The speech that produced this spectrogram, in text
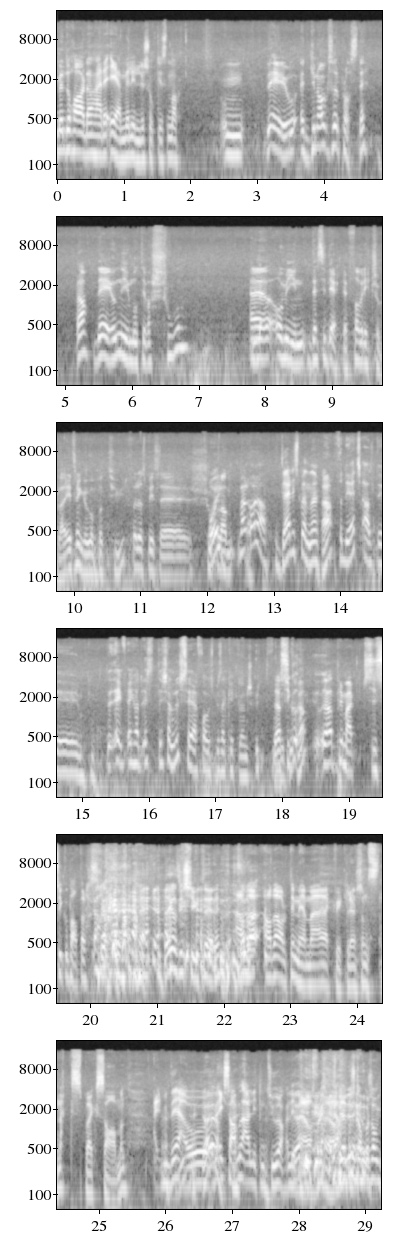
men du har den her ene lille sjokkisen, da. Um, Det er jo et gnagsårplaster. Ja. Det er jo ny motivasjon. Eh, og min desiderte favorittsjokolade. Jeg trenger ikke å gå på tur for å spise sjokoladen. Men, å ja. det er litt spennende. For det er ikke alltid Det, jeg, jeg, det er sjelden du ser folk spise Kvikk Lunsj Det utenfor er psyko ja, primært psy- psykopater. Altså. det er ganske sjukt å gjøre. Jeg hadde, hadde alltid med meg Kvikk Lunsj som snacks på eksamen. Nei, men det er jo, Ja, ja. Eksamen er en liten tur. da en liten Ja. Det du skal på sånn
